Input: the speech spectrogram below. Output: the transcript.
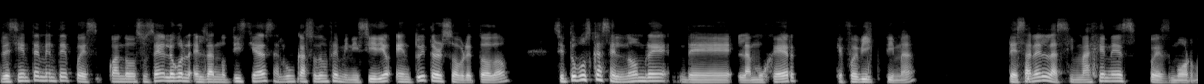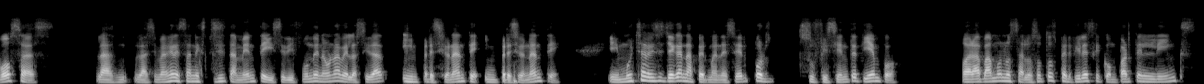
Recientemente, pues cuando sucede luego en las noticias, algún caso de un feminicidio, en Twitter sobre todo, si tú buscas el nombre de la mujer que fue víctima, te salen las imágenes pues morbosas. Las, las imágenes están explícitamente y se difunden a una velocidad impresionante, impresionante. Y muchas veces llegan a permanecer por suficiente tiempo. Ahora vámonos a los otros perfiles que comparten links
